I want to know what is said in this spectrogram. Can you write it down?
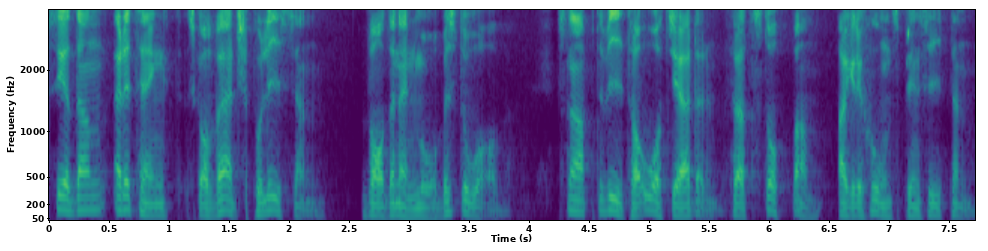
Sedan är det tänkt ska världspolisen, vad den än må bestå av, snabbt vidta åtgärder för att stoppa aggressionsprincipen,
